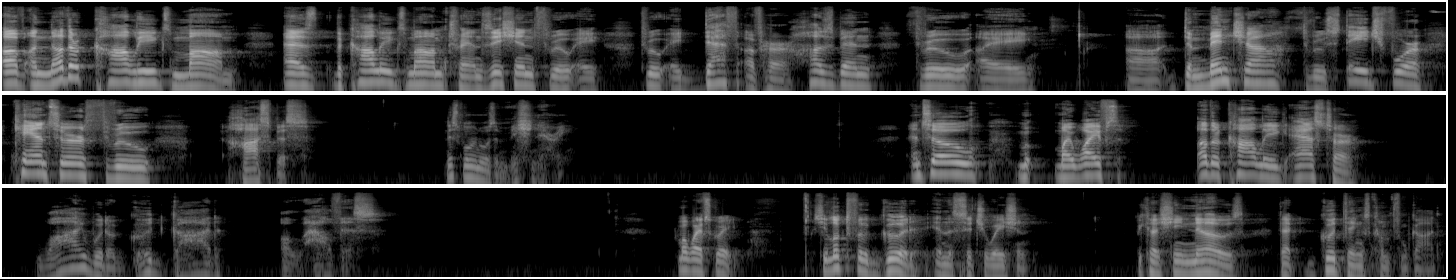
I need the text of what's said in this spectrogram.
of another colleague's mom, as the colleague's mom transitioned through a, through a death of her husband, through a uh, dementia, through stage four cancer, through hospice. This woman was a missionary. And so my wife's other colleague asked her, Why would a good God allow this? My wife's great. She looked for the good in the situation because she knows that good things come from God.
